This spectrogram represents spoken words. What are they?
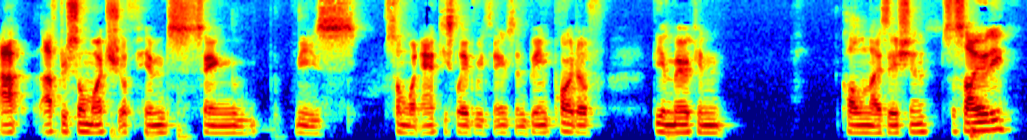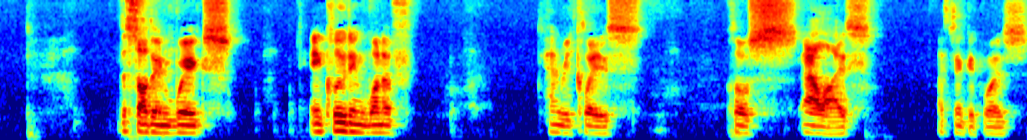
after so much of him saying these somewhat anti-slavery things and being part of the American colonization society, the Southern Whigs, including one of Henry Clay's close allies, I think it was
